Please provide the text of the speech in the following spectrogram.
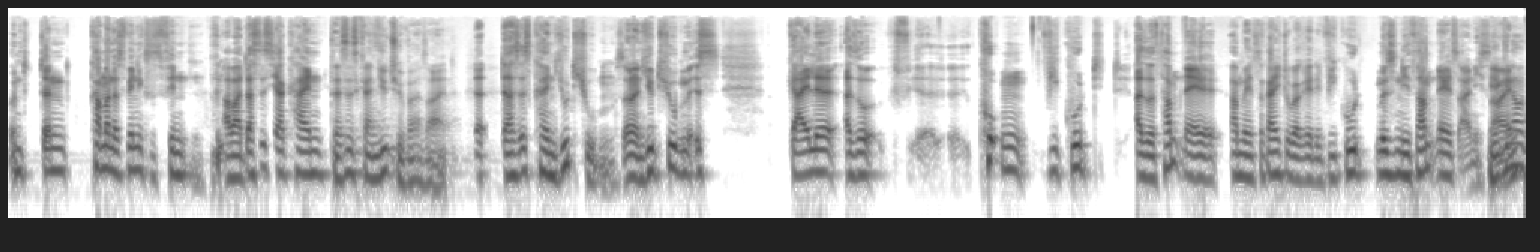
und dann kann man das wenigstens finden. Aber das ist ja kein. Das ist kein YouTuber sein. Das ist kein YouTuben, sondern YouTuben ist geile, also äh, gucken, wie gut, also Thumbnail haben wir jetzt noch gar nicht drüber geredet, wie gut müssen die Thumbnails eigentlich sein? Ja, genau,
